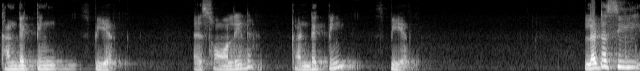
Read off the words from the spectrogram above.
conducting sphere. A solid conducting sphere let us see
